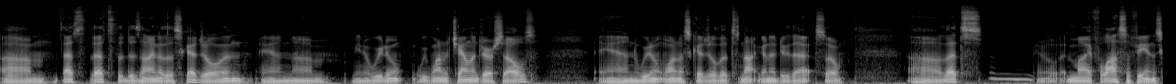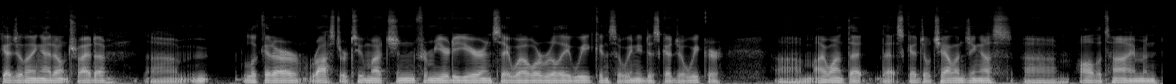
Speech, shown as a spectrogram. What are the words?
Um, that's that's the design of the schedule, and and um, you know, we don't we want to challenge ourselves, and we don't want a schedule that's not going to do that. So uh, that's you know my philosophy in scheduling. I don't try to um, look at our roster too much and from year to year and say, well, we're really weak, and so we need to schedule weaker. Um, I want that that schedule challenging us um, all the time, and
